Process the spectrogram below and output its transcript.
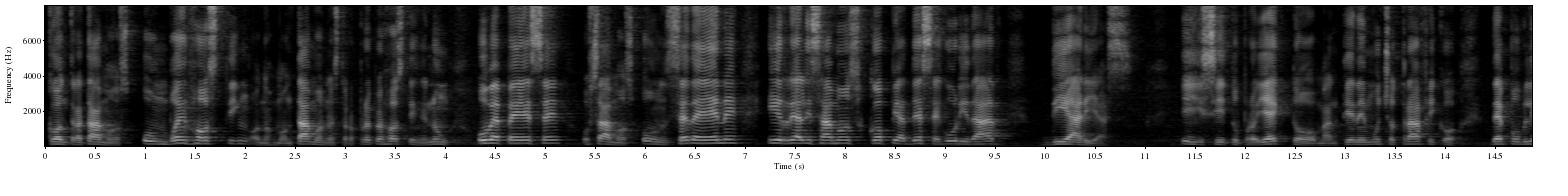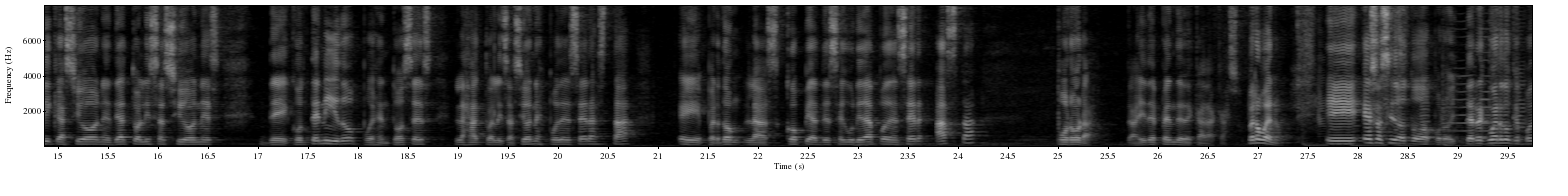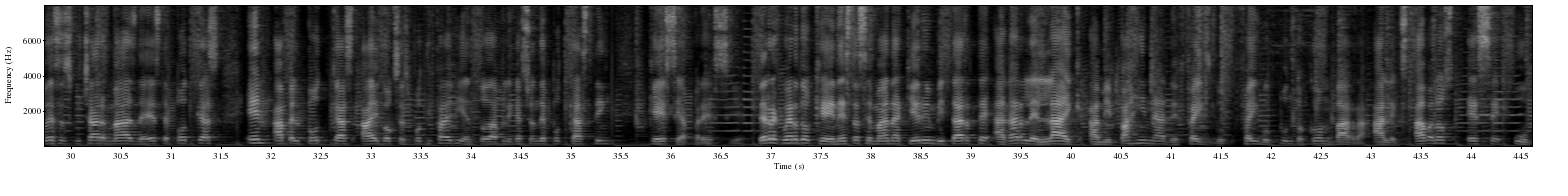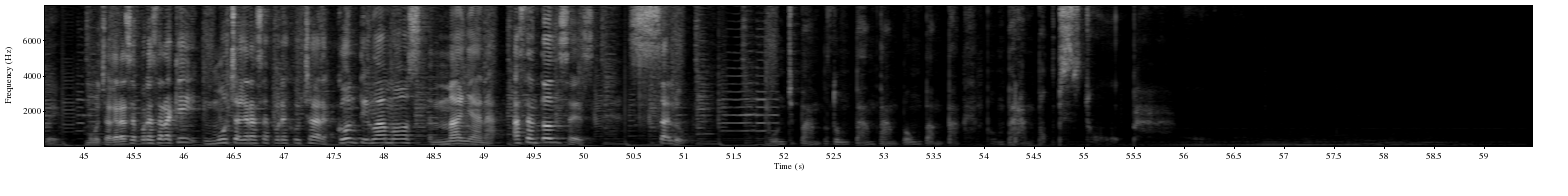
contratamos un buen hosting o nos montamos nuestro propio hosting en un VPS, usamos un CDN y realizamos copias de seguridad diarias. Y si tu proyecto mantiene mucho tráfico de publicaciones, de actualizaciones, de contenido, pues entonces las actualizaciones pueden ser hasta, eh, perdón, las copias de seguridad pueden ser hasta por hora Ahí depende de cada caso. Pero bueno, eh, eso ha sido todo por hoy. Te recuerdo que podés escuchar más de este podcast en Apple Podcasts, iBox, Spotify y en toda aplicación de podcasting que se aprecie. Te recuerdo que en esta semana quiero invitarte a darle like a mi página de Facebook, facebook.com barra SV. Muchas gracias por estar aquí, muchas gracias por escuchar. Continuamos mañana. Hasta entonces, salud. pum pam pum pam pam pum pam pum pam pum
